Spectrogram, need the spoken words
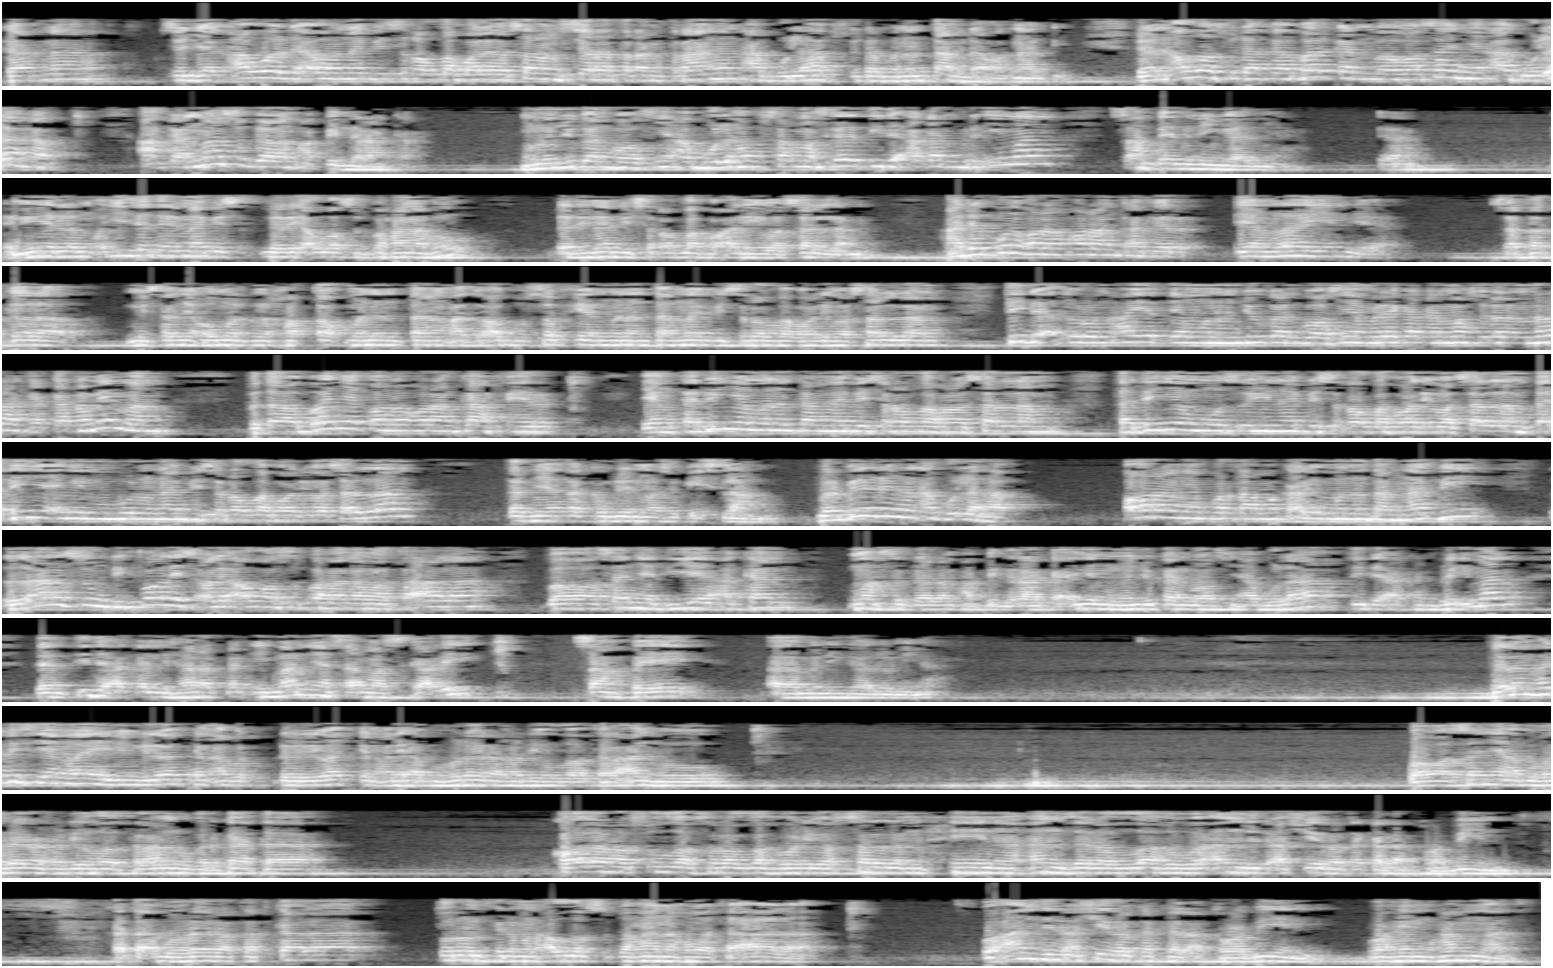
karena sejak awal dakwah Nabi Shallallahu alaihi wasallam secara terang-terangan Abu Lahab sudah menentang dakwah Nabi dan Allah sudah kabarkan bahwasanya Abu Lahab akan masuk dalam api neraka. Menunjukkan bahwasanya Abu Lahab sama sekali tidak akan beriman sampai meninggalnya. Ya. Ini adalah mukjizat dari Nabi dari Allah Subhanahu dari Nabi Shallallahu Alaihi Wasallam. Adapun orang-orang kafir yang lain ya, saat kala misalnya Umar bin Khattab menentang atau Abu Sufyan menentang Nabi Shallallahu Alaihi Wasallam, tidak turun ayat yang menunjukkan bahwasanya mereka akan masuk dalam neraka karena memang betapa banyak orang-orang kafir yang tadinya menentang Nabi Shallallahu Alaihi Wasallam, tadinya memusuhi Nabi Shallallahu Alaihi Wasallam, tadinya ingin membunuh Nabi Shallallahu Alaihi Wasallam, ternyata kemudian masuk Islam. Berbeda dengan Abu Lahab, orang yang pertama kali menentang Nabi langsung difonis oleh Allah Subhanahu Wa Taala bahwasanya dia akan masuk dalam api neraka. Ini menunjukkan bahwasanya Abu Lahab tidak akan beriman dan tidak akan diharapkan imannya sama sekali sampai uh, meninggal dunia. Dalam hadis yang lain yang diriwayatkan diriwayatkan oleh Abu Hurairah radhiyallahu taala anhu bahwasanya Abu Hurairah radhiyallahu taala anhu berkata Qala Rasulullah sallallahu alaihi wasallam hina anzala Allah wa anzir ashiratakal aqrabin Kata Abu Hurairah tatkala turun firman Allah Subhanahu wa taala wa anzir ashiratakal aqrabin wahai Muhammad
